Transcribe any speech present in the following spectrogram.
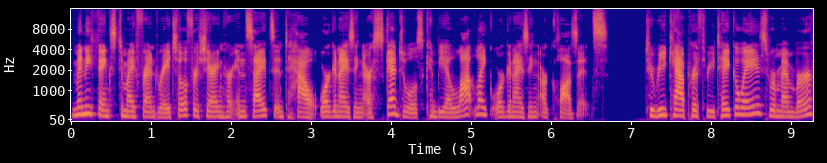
Many thanks to my friend Reachel for sharing her insights into how organizing our schedules can be a lot like organizing our closets. To recap her three takeaways, remember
